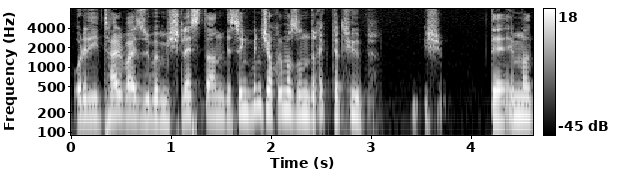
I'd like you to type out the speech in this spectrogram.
oder die teilweise über mich lästern. Deswegen bin ich auch immer so ein direkter Typ. Ich, der immer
